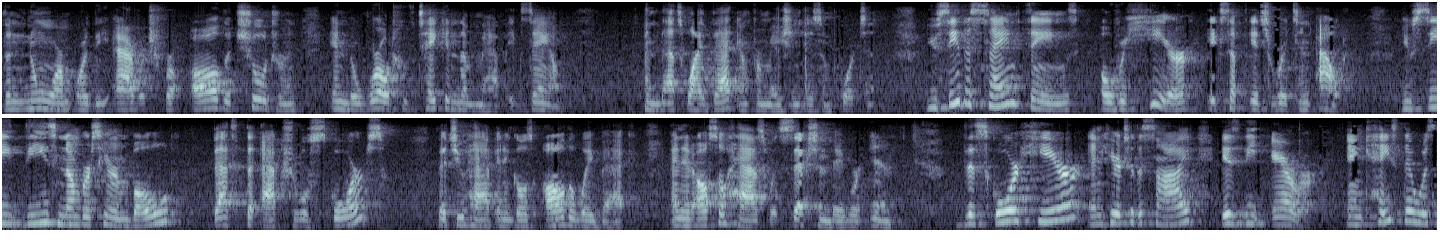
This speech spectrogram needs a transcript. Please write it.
the norm or the average for all the children in the world who've taken the MAP exam. And that's why that information is important. You see the same things over here, except it's written out. You see these numbers here in bold, that's the actual scores that you have and it goes all the way back and it also has what section they were in. The score here and here to the side is the error. In case there was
